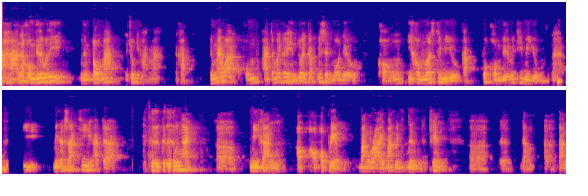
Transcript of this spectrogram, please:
อาหารและโฮมเดลิเวอรี่มันถึงโตมาก ในช่วงที่ผ่านมานะครับถึงแม้ว่าผมอาจจะไม่เคยเห็นด้วยกับ business model ของอีคอมเมิร์ซที่มีอยู่กับพวก home delivery ที่มีอยู่นะ ที่มีลักษณะที่อาจจะคือคือพูดง่ายมีการเอาเอาเอาเปรียบบางรายมากไปนิดหนึ่งเช่นอย่างการ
